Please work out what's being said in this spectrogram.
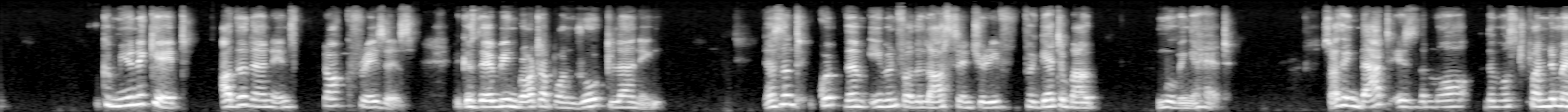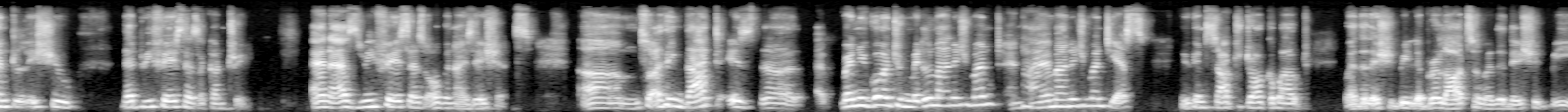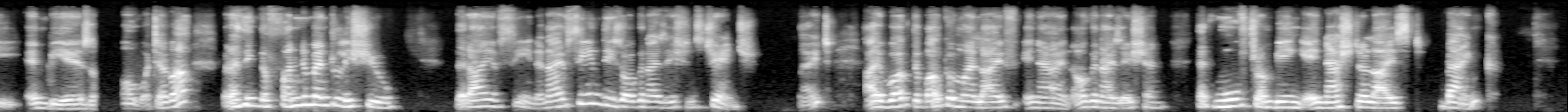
communicate other than in stock phrases, because they've been brought up on rote learning, doesn't equip them even for the last century. Forget about moving ahead. So I think that is the more the most fundamental issue that we face as a country and as we face as organizations. Um, so I think that is the when you go into middle management and higher management, yes, you can start to talk about whether they should be liberal arts or whether they should be MBAs or, or whatever. But I think the fundamental issue that I have seen, and I've seen these organizations change, right? I worked the bulk of my life in a, an organization that moved from being a nationalized bank,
